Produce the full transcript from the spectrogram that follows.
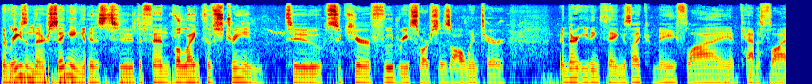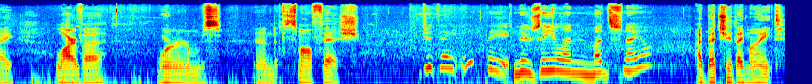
The reason they're singing is to defend the length of stream, to secure food resources all winter. And they're eating things like mayfly and caddisfly larvae worms, and small fish. Do they eat the New Zealand mud snail? I bet you they might.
